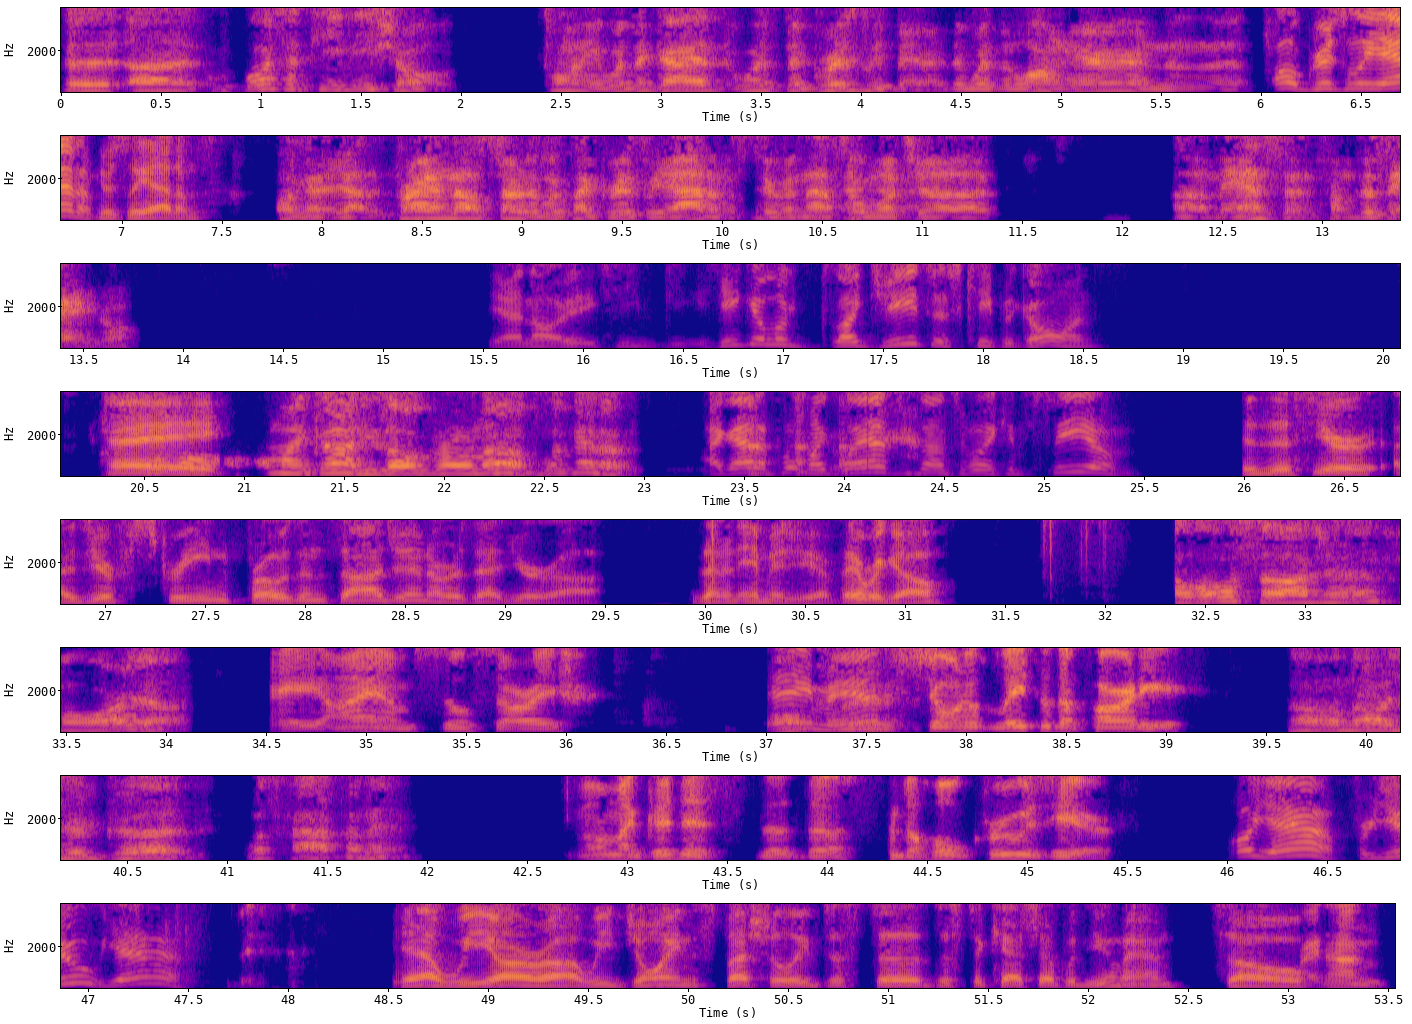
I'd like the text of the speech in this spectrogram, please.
The uh, what's a TV show, Tony, with the guy with the grizzly bear, with the long hair and then the Oh, Grizzly Adams. Grizzly Adams. okay, yeah, Brian now started to look like Grizzly Adams too, and not so much uh, uh Manson from this angle. Yeah, no, he he, he can look like Jesus. Keep it going. Hey, Oh, oh my God, he's all grown up. Look at him. I got to put my glasses on so I can see him. is this your is your screen frozen, Sergeant, or is that your uh is that an image you have? There we go. Hello, Sergeant. How are you? Hey, I am so sorry. Hey, Oh, man. please. Showing up late to the party. No, no, you're good. What's happening? Oh my goodness, the the the whole crew is here. Oh yeah, for you, yeah. Yeah, we are uh we joined specially just to just to catch up with you, man. So Right on.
